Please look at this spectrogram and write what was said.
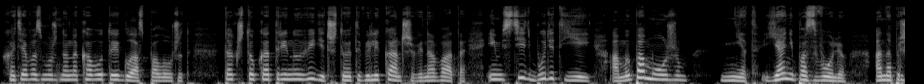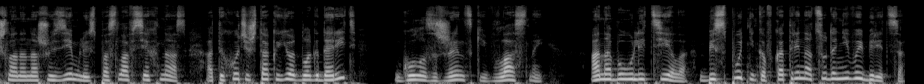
хотя, возможно, на кого-то и глаз положит. Так что Катрина увидит, что это великанша виновата, и мстить будет ей, а мы поможем. Нет, я не позволю. Она пришла на нашу землю и спасла всех нас, а ты хочешь так ее отблагодарить? Голос женский, властный. Она бы улетела. Без спутников Катрина отсюда не выберется.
